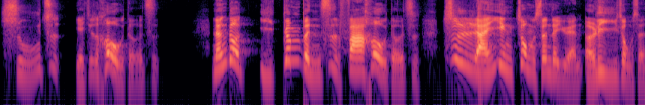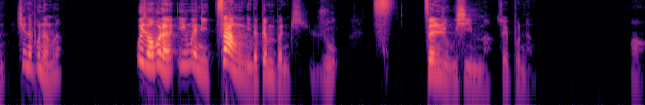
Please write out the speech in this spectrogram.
熟智，也就是厚德智，能够以根本智发厚德智，自然应众生的缘而利益众生。现在不能了，为什么不能？因为你障你的根本如真如心嘛，所以不能。啊，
